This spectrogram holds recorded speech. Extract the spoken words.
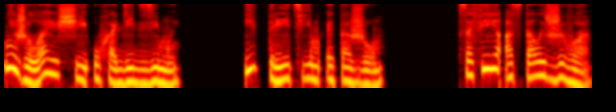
не желающие уходить зимы. И третьим этажом. София осталась жива,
